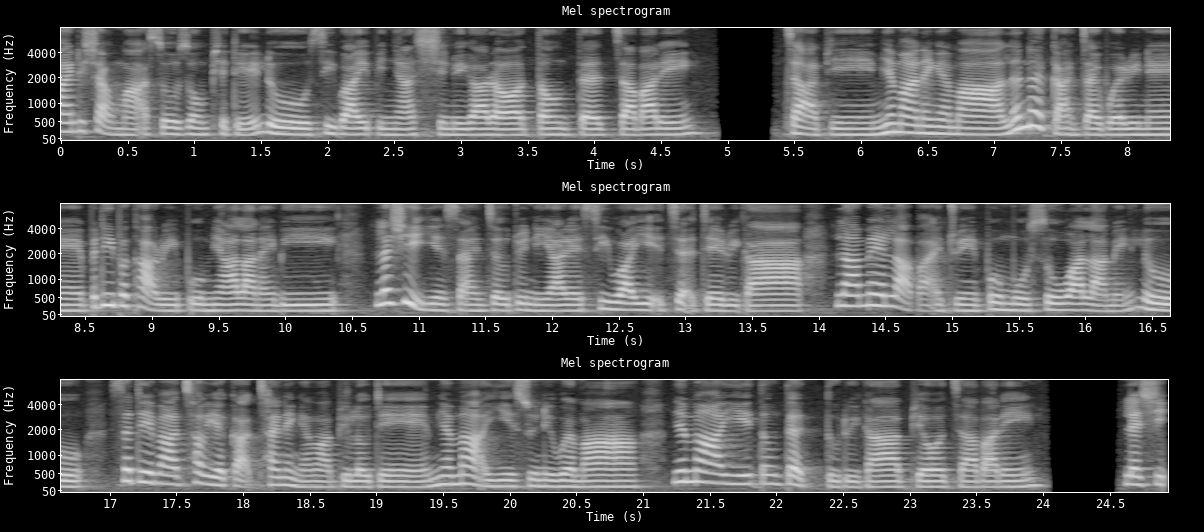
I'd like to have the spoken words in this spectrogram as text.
မိုင်းတစ်လျှောက်မှာအဆိုးဆုံးဖြစ်တယ်လို့စီးပွားရေးပညာရှင်တွေကတော့သုံးသပ်ကြပါတယ်။ကြပြင်မြန်မာနိုင်ငံမှာလက်နက်ကင်တိုက်ပွဲတွေနဲ့ပဋိပက္ခတွေပိုများလာနိုင်ပြီးလက်ရှိရင်ဆိုင်ကြုံတွေ့နေရတဲ့စီးပွားရေးအကျပ်အတဲတွေကလာမယ့်လပိုင်းအတွင်းပုံမဆိုးဝါးလာမယ်လို့စက်တင်ဘာ6ရက်ကထိုင်းနိုင်ငံမှာပြုလုပ်တဲ့မြန်မာအရေးဆွေးနွေးပွဲမှာမြန်မာအရေးသုံးသပ်သူတွေကပြောကြပါတယ်။ လက်ရှိ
